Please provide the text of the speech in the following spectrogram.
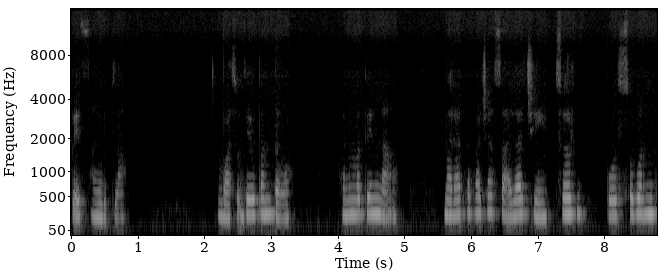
बेत सांगितला. वासुदेवपंत हणमतेंना मराठवाच्या साजाची सरपोसबंद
